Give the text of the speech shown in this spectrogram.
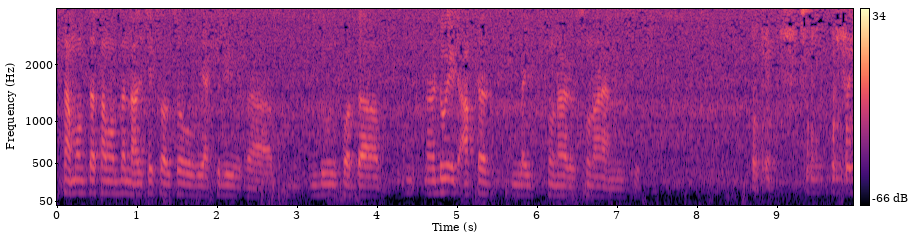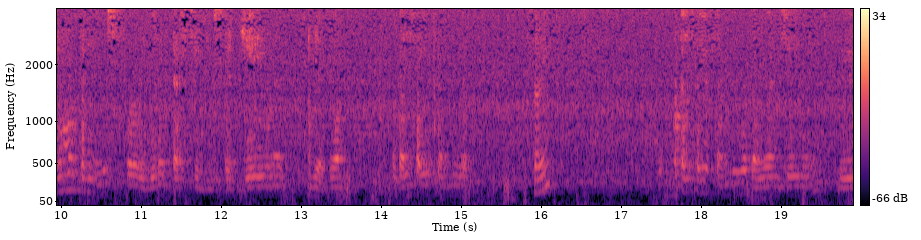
some of the some of the null checks also we actually uh, do for the uh, do it after like sonar sonar analysis Okay. So the framework that you use for unit testing, you said JUnit. Yes. What, what else are you familiar with? sorry What else are you familiar with other than JUnit? Do you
